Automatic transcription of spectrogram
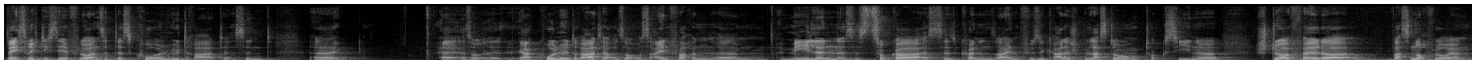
Wenn ich es richtig sehe, Florian, sind das Kohlenhydrate, es sind äh, äh, also äh, ja, Kohlenhydrate, also aus einfachen ähm, Mehlen, es ist Zucker, es können sein physikalische Belastungen, Toxine, Störfelder, was noch, Florian?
